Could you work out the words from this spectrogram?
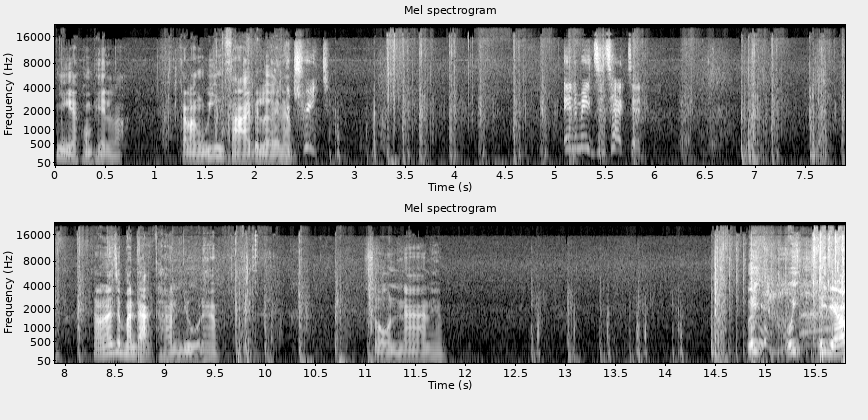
นี่ไงผมเห็นละกำลังวิ่งซ้ายไปเลยนะครับ Retreat! Enemy detected! เราน่าจะบันดักทันอยู่นะครับ โซนหน้านะครับ อุ้ยอุ้ยเฮ้ยเดี๋ยว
